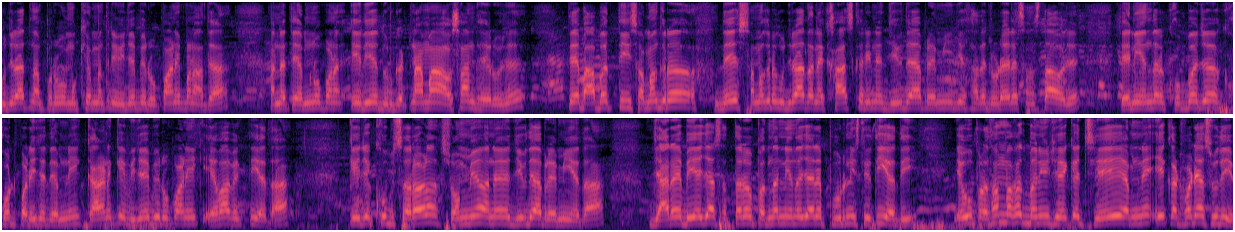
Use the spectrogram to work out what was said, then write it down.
ગુજરાતના પૂર્વ મુખ્યમંત્રી વિજયભાઈ રૂપાણી પણ હતા અને તેમનું પણ એ જે દુર્ઘટનામાં અવસાન થયેલું છે, તે બાબતથી સમગ્ર દેશ, સમગ્ર ગુજરાત અને ખાસ કરીને જીવદયા પ્રેમી જે સાથે જોડાયેલી સંસ્થાઓ છે, તેની અંદર ખૂબ જ ખોટ પડી છે તેમની. કારણ કે વિજયભાઈ રૂપાણી એક એવા વ્યક્તિ હતા કે જે ખૂબ સરળ, સૌમ્ય અને જીવદયા પ્રેમી હતા. જ્યારે બે હજાર સત્તર પંદરની અંદર જ્યારે પૂરની સ્થિતિ હતી, એવું પ્રથમ વખત બન્યું છે કે જે એમને એક અઠવાડિયા સુધી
